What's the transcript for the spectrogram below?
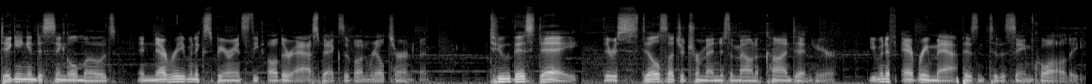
digging into single modes and never even experience the other aspects of Unreal Tournament. To this day, there is still such a tremendous amount of content here, even if every map isn't to the same quality.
